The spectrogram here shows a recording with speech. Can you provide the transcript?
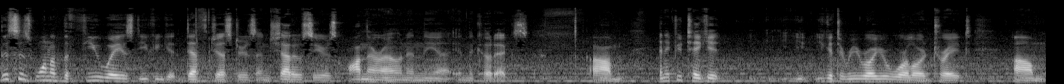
This is one of the few ways that you can get Death Jesters and Shadow Seers on their own in the uh, in the Codex. Um, and if you take it, you, you get to reroll your Warlord trait um,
